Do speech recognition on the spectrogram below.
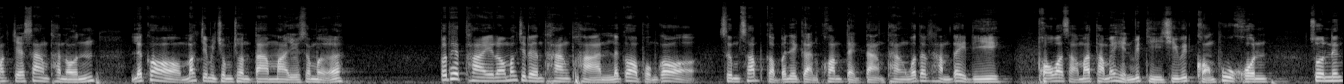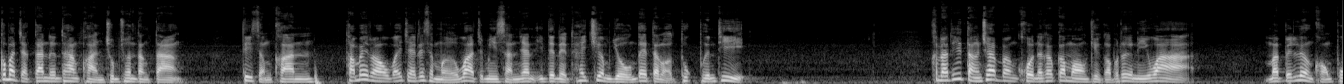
มักจะสร้างถนน และก็มักจะมีชุมชนตามมาอยู่เสมอ ประเทศไทยเรามักจะเดินทางผ่าน แล้วก็ผมก็ซึมซับกับบรรยากาศความแตกต่างทางวัฒนธรรมได้ดี เพราะว่าสามารถทำให้เห็นวิถีชีวิตของผู้คน ส่วนหนึ่งก็มาจากการเดินทางผ่านชุมชนต่าง ๆ ที่สำคัญทำให้เราไว้ใจได้เสมอว่าจะมีสัญญาณอินเทอร์เน็ตให้เชื่อมโยงได้ตลอดทุกพื้นที่ ขณะที่ต่างชาติบางคนนะครับก็มองเกี่ยวกับเรื่องนี้ว่า มันเป็นเรื่องของภู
